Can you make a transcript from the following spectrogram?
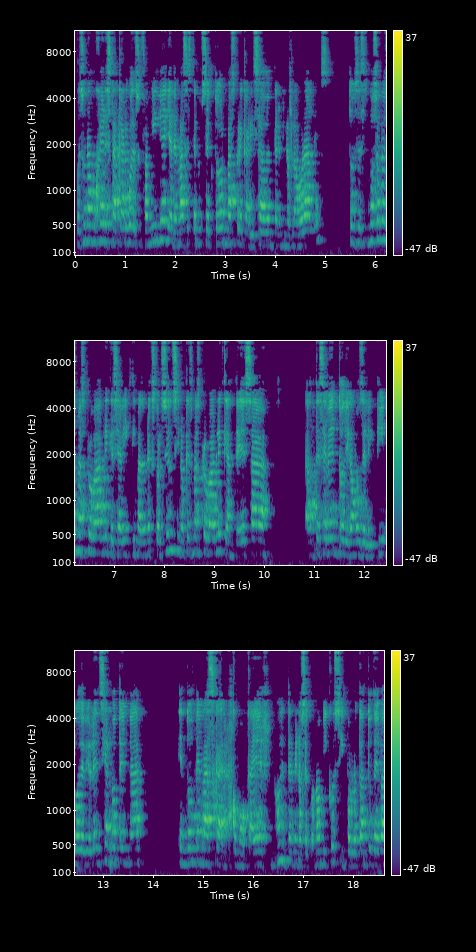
pues una mujer está a cargo de su familia y además está en un sector más precarizado en términos laborales. Entonces, no solo es más probable que sea víctima de una extorsión, sino que es más probable que ante, esa, ante ese evento, digamos, delictivo de violencia no tenga en dónde más como caer, ¿no? En términos económicos y por lo tanto deba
